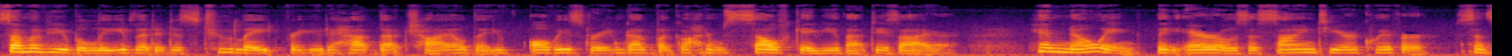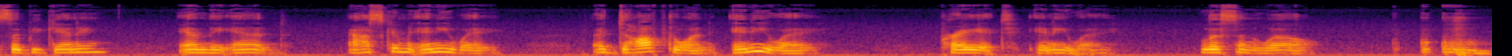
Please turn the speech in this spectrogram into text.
Some of you believe that it is too late for you to have that child that you've always dreamed of, but God Himself gave you that desire. Him knowing the arrows assigned to your quiver since the beginning and the end. Ask Him anyway. Adopt one anyway. Pray it anyway. Listen well.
